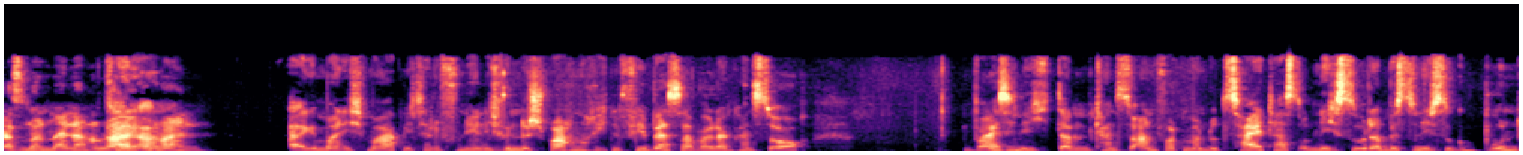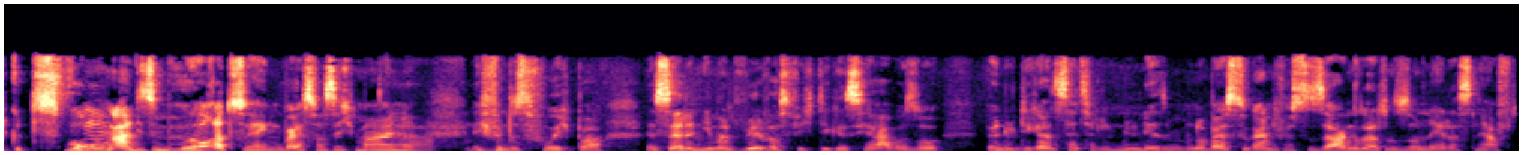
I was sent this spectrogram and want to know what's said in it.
Also mit Männern oder Keine allgemein? Allgemein, ich mag nicht telefonieren. Ich finde Sprachnachrichten viel besser, weil dann kannst du auch weiß ich nicht, dann kannst du antworten, wann du Zeit hast und nicht so, dann bist du nicht so gebunden, gezwungen, an diesem Hörer zu hängen. Weißt du, was ich meine? Ja. Ich mhm. finde das furchtbar. Es sei denn, jemand will was Wichtiges, ja, aber so, wenn du die ganze Zeit telefonierst und dann weißt du gar nicht, was du sagen sollst und so, nee, das nervt.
